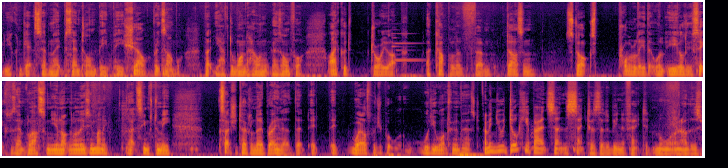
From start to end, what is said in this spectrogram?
you can get 7 8% on BP Shell, for example, but you have to wonder how long it goes on for. I could draw you up a couple of um, dozen stocks probably that will yield you 6% plus and you're not going to lose your money. That seems to me such a total no-brainer that it, it where else would you put would you want to invest? I mean, you were talking about certain sectors that have been affected more and others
